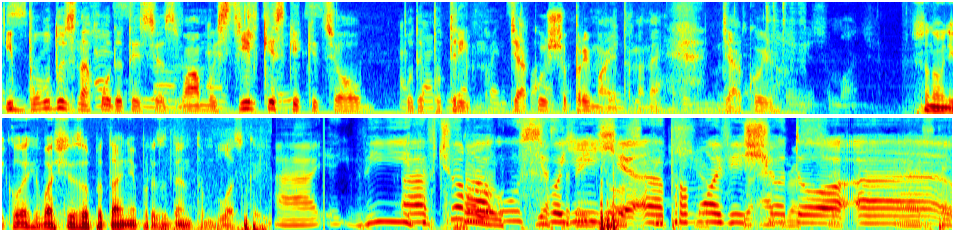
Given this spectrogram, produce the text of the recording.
і будуть знаходитися з вами стільки, скільки цього буде потрібно. Дякую, що приймаєте мене. Дякую. Шановні колеги, ваші запитання президентам, будь ласка. Е, Вчора у своїй е, промові щодо е,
